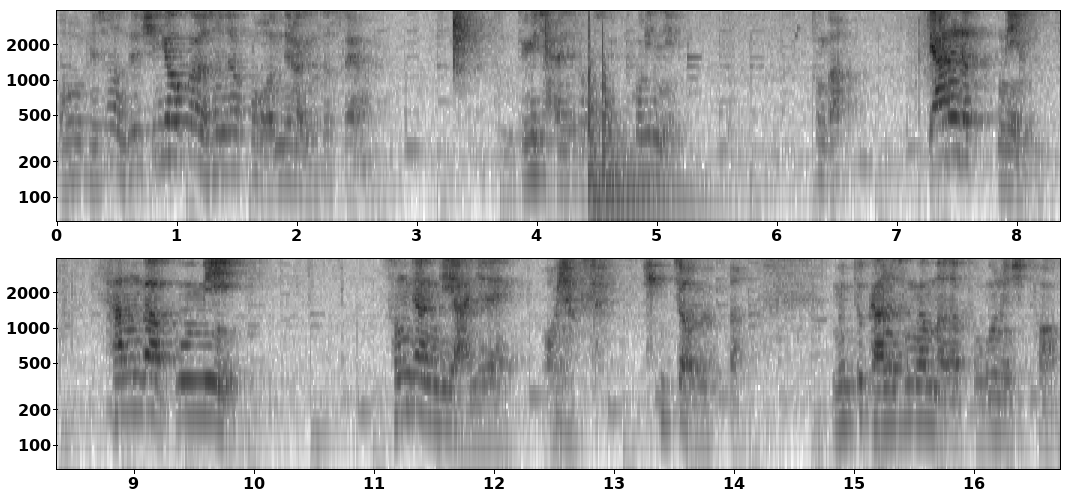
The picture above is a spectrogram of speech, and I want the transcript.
어 괜찮은데 신경 꺼요. 손잡고 언니랑 있었어요. 되게 자연스러웠어요. 포리님 통과. 까르륵님 삶과 꿈이 성장기 아니래. 어이없어. 진짜 어이없다. 문득 가는 순간마다 보고는 싶어.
